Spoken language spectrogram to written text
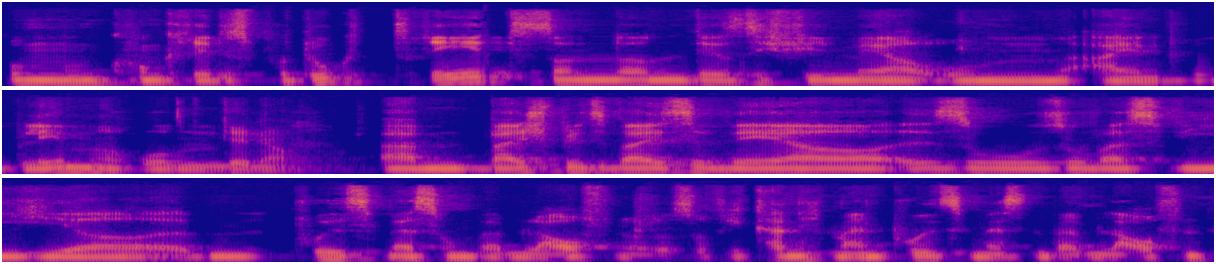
um ein konkretes Produkt dreht, sondern der sich vielmehr um ein Problem herum. Genau. Ähm, beispielsweise wäre so sowas wie hier ähm, Pulsmessung beim Laufen oder so. Wie kann ich meinen Puls messen beim Laufen?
